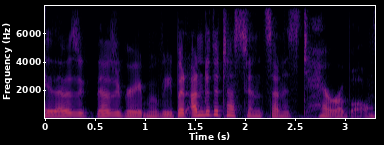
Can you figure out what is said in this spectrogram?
yeah, that was a that was a great movie. But Under the Tuscan Sun is terrible.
